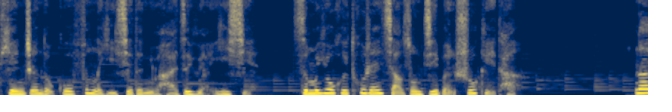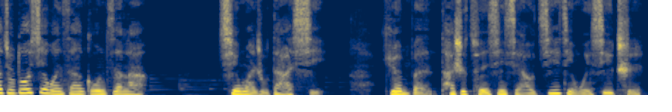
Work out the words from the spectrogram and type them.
天真的过分了一些的女孩子远一些，怎么又会突然想送几本书给她？那就多谢文三公子啦。秦婉如大喜，原本他是存心想要接近文西池，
